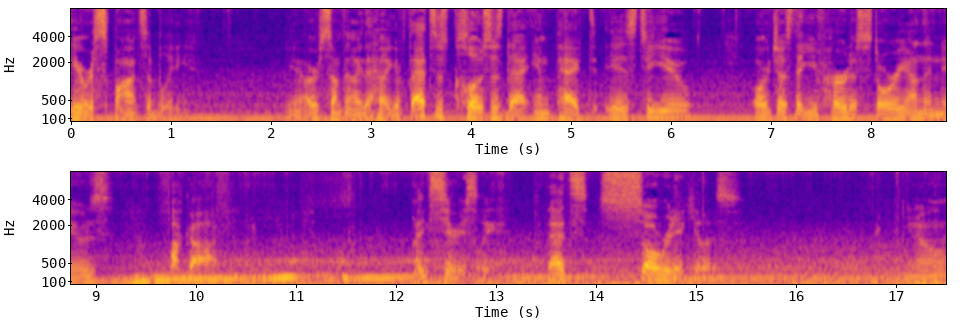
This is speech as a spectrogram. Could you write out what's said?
irresponsibly you know or something like that. Like if that's as close as that impact is to you or just that you've heard a story on the news fuck off like seriously that's so ridiculous you know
